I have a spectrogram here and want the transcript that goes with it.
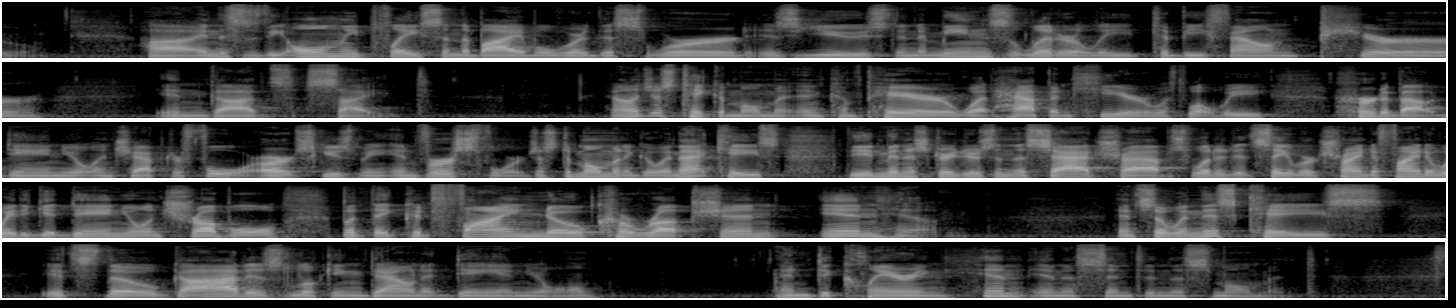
Uh, and this is the only place in the Bible where this word is used, and it means literally to be found pure in God's sight. Now, let's just take a moment and compare what happened here with what we heard about Daniel in chapter 4, or excuse me, in verse 4, just a moment ago. In that case, the administrators and the satraps, what did it say? Were trying to find a way to get Daniel in trouble, but they could find no corruption in him. And so in this case, it's though God is looking down at Daniel and declaring him innocent in this moment.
